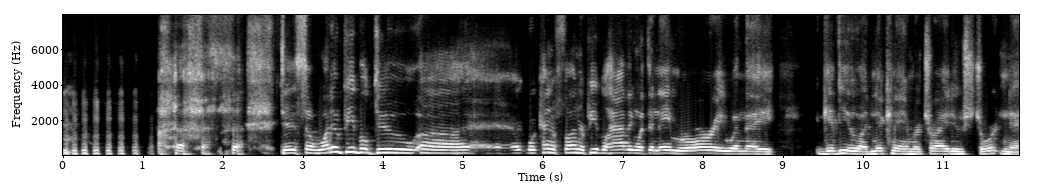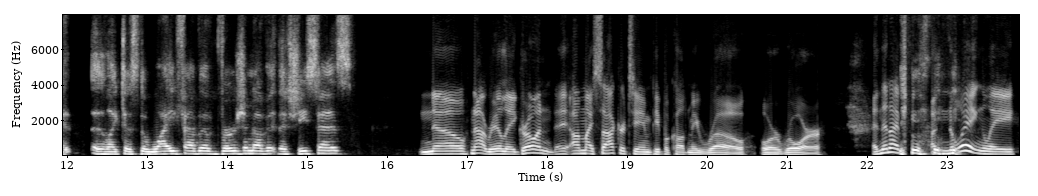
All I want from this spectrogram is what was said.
So, what do people do? Uh, what kind of fun are people having with the name Rory when they give you a nickname or try to shorten it? Uh, Like, does the wife have a version of it that she says? No, not really. Growing on my soccer team, people called me Row or Roar. And then I annoyingly,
